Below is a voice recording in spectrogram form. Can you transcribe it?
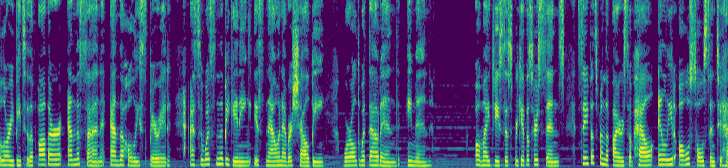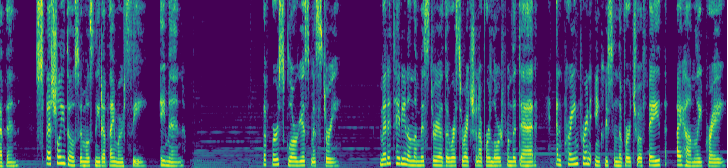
Glory be to the Father, and the Son, and the Holy Spirit, as it was in the beginning, is now, and ever shall be, world without end. Amen. O my Jesus, forgive us our sins, save us from the fires of hell, and lead all souls into heaven, especially those in most need of thy mercy. Amen. The first glorious mystery. Meditating on the mystery of the resurrection of our Lord from the dead, and praying for an increase in the virtue of faith, I humbly pray.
